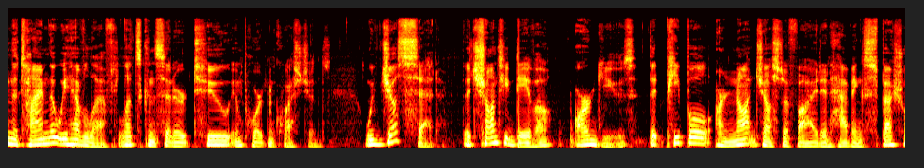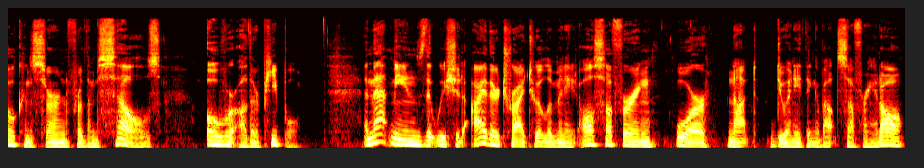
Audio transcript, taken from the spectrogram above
In the time that we have left, let's consider two important questions. We've just said that Shantideva argues that people are not justified in having special concern for themselves over other people. And that means that we should either try to eliminate all suffering or not do anything about suffering at all.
